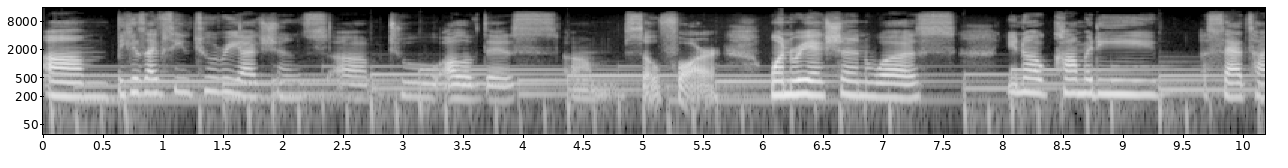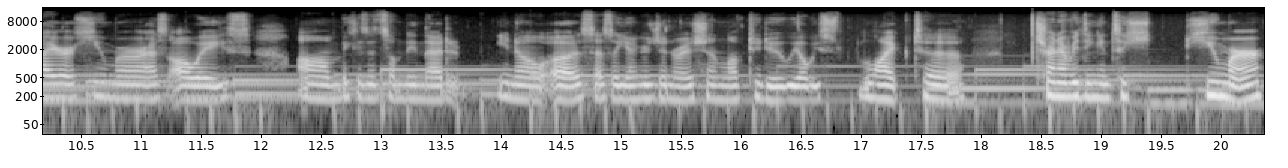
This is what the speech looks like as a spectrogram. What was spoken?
um, because I've seen two reactions um, to all of this um, so far. One reaction was, you know, comedy, satire, humor, as always, um, because it's something that you know us as a younger generation love to do. We always like to turn everything into humor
